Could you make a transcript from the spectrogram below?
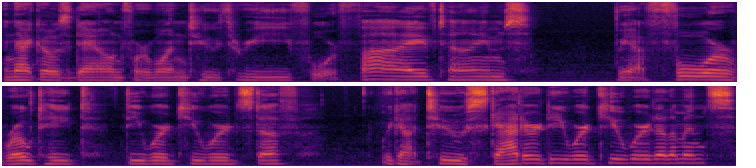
And that goes down for one, two, three, four, five times. We have four rotate D-word, Q-word stuff. We got two scatter D-word, Q-word elements.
